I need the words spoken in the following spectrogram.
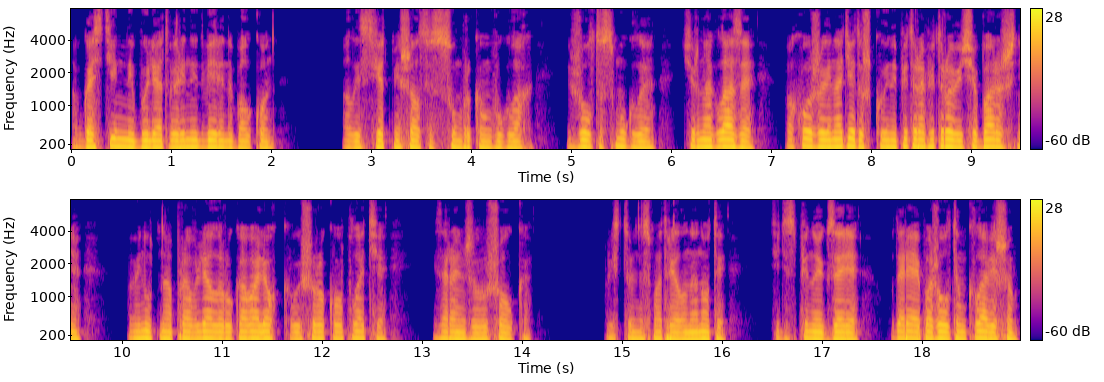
А в гостиной были отворены двери на балкон. Алый свет мешался с сумраком в углах, и желто-смуглая, черноглазая, Похожая и на дедушку, и на Петра Петровича барышня поминутно оправляла рукава легкого и широкого платья из оранжевого шелка. Пристально смотрела на ноты, сидя спиной к заре, ударяя по желтым клавишам,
